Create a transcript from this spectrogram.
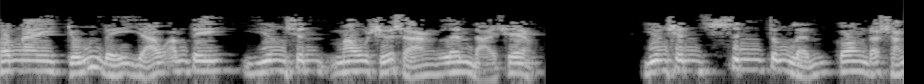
Hôm nay chuẩn bị dạo âm ti, Dương sinh mau sửa sạn lên đại sen. Dương sinh xin tuân lệnh, con đã sẵn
